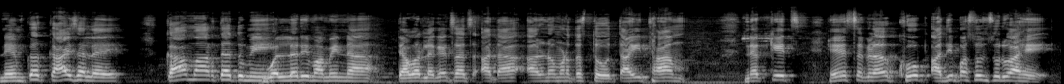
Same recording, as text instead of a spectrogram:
नेमकं काय झालंय? का मारता तुम्ही? वल्लरी मामींना. त्यावर लगेचच आता अर्णव म्हणत असतो ताई थांब. नक्कीच हे सगळं खूप आधीपासून सुरू आहे.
